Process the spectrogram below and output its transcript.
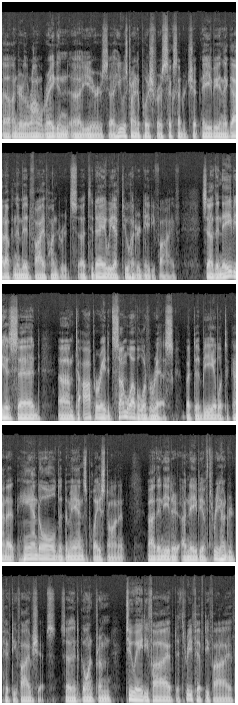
uh, under the Ronald Reagan uh, years. Uh, he was trying to push for a 600 ship Navy, and they got up in the mid 500s. Uh, today, we have 285. So the Navy has said um, to operate at some level of risk, but to be able to kind of handle the demands placed on it, they need a, a Navy of 355 ships. So going from 285 to 355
